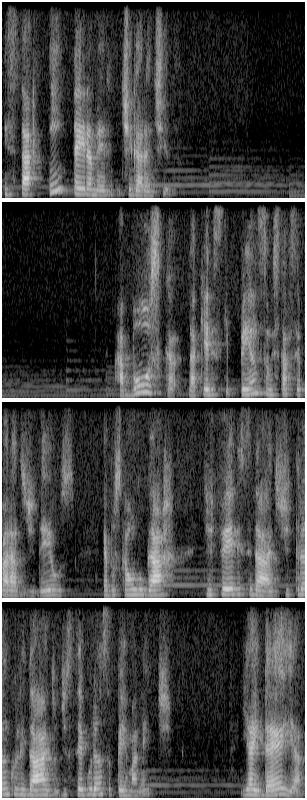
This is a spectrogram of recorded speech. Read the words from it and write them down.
está inteiramente garantida? A busca daqueles que pensam estar separados de Deus é buscar um lugar de felicidade, de tranquilidade, de segurança permanente. E a ideia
